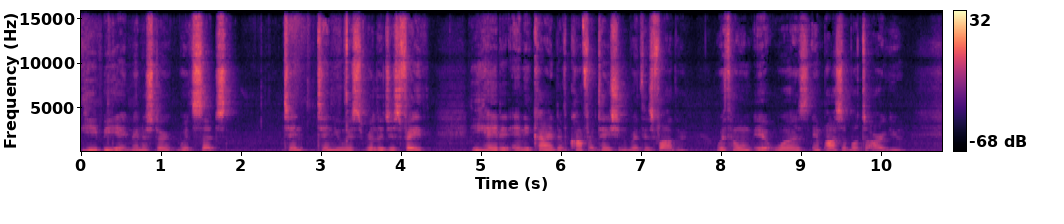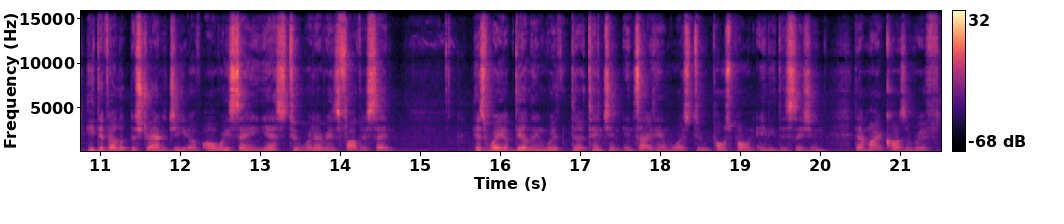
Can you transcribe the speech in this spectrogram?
he be a minister with such ten- tenuous religious faith? He hated any kind of confrontation with his father, with whom it was impossible to argue. He developed the strategy of always saying yes to whatever his father said. His way of dealing with the tension inside him was to postpone any decision that might cause a rift.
